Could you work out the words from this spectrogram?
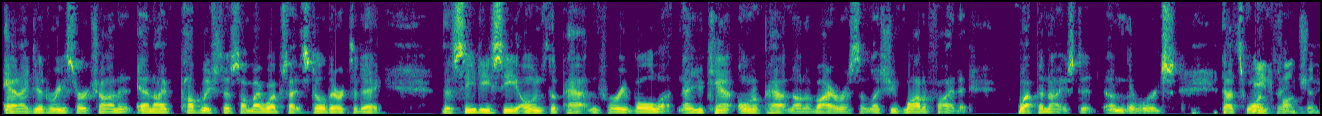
And I did research on it and I've published this on my website, still there today. The CDC owns the patent for Ebola. Now you can't own a patent on a virus unless you've modified it, weaponized it, in other words. That's one thing. Function.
